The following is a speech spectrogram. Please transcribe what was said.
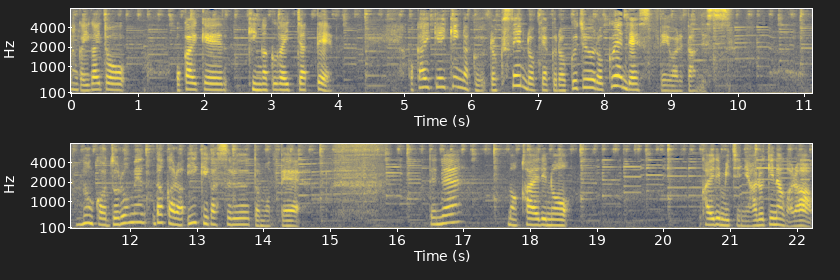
なんか意外とお会計金額がいっちゃってお会計金額6666円ですって言われたんです。なんかゾロ目だからいい気がすると思って。でねまあ帰りの帰り道に歩きながら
